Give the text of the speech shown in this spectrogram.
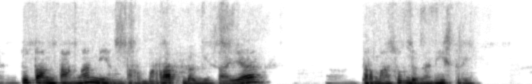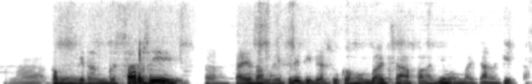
Dan itu tantangan yang terberat bagi saya, eh, termasuk dengan istri. Karena kemungkinan besar sih eh, saya sama istri tidak suka membaca, apalagi membaca Alkitab.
